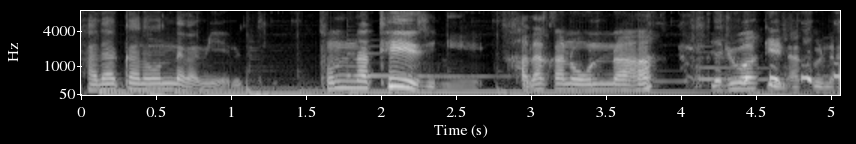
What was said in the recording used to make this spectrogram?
裸の女が見えるっていうそんな定時に裸の女 いるわけなくな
